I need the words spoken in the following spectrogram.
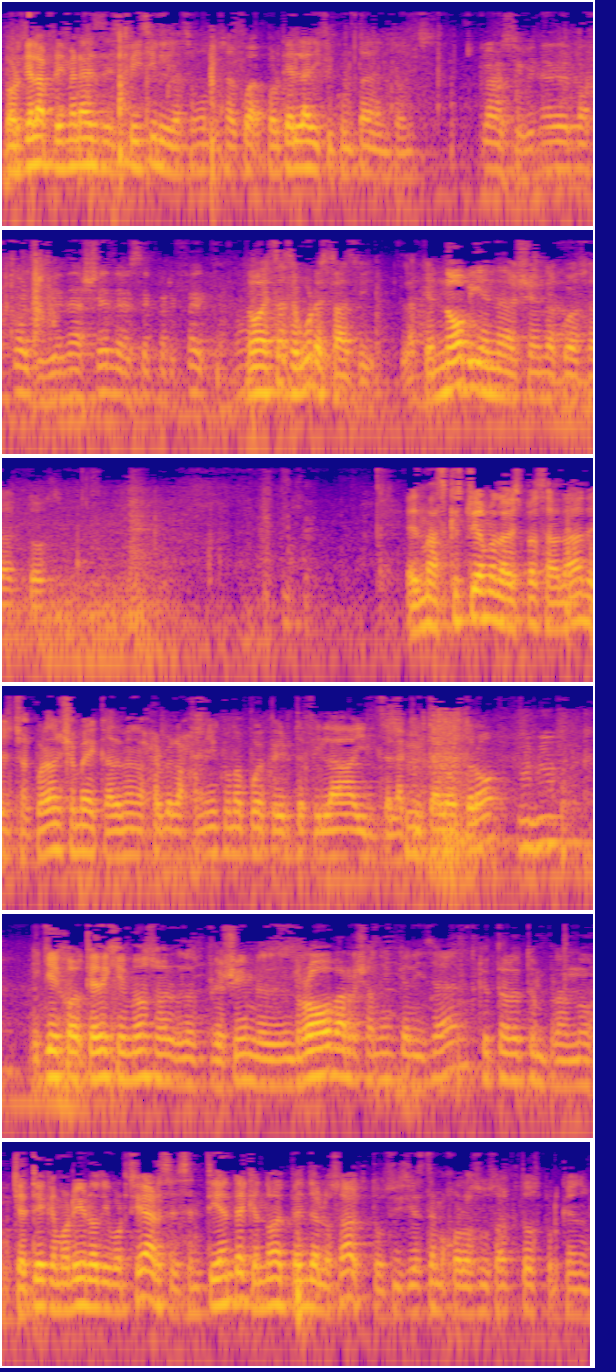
¿Por qué la primera es difícil y la segunda? O sea, ¿cuál- ¿Por qué es la dificultad entonces? Claro, si viene del bad call, si viene a Shen debe ser perfecto, ¿no? No, esta segura es fácil. La que no viene de Hashem de acuerdo a sus actos. Es más, que estudiamos la vez pasada? ¿De- ¿Se acuerdan? Shema que uno puede pedir tefilá y se la quita al otro. ¿Y qué, dijo, qué dijimos? Los Pioshim, el Roba, Rishonim, ¿qué dicen? Que tarde o temprano. que tiene que morir o divorciarse. Se entiende que no depende de los actos. Y si este mejoró sus actos, ¿por qué no?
